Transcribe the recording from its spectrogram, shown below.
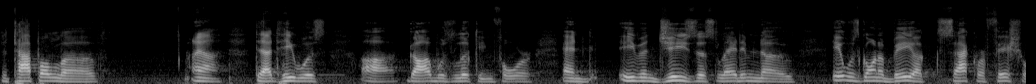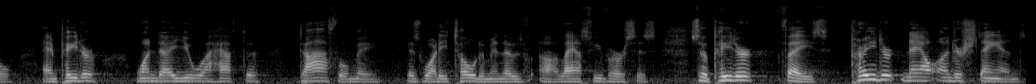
the type of love uh, that he was, uh, God was looking for, and even Jesus let him know it was going to be a sacrificial. And Peter, one day you will have to die for me, is what he told him in those uh, last few verses. So Peter faced. Peter now understands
